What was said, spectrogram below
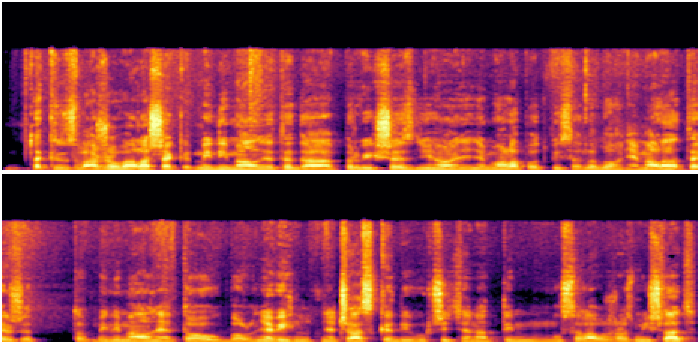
Tak zvažovala, však minimálne teda prvých 6 dní ho ani nemohla podpísať, lebo ho nemala, takže to minimálne to bol nevyhnutne čas, kedy určite nad tým musela už rozmýšľať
